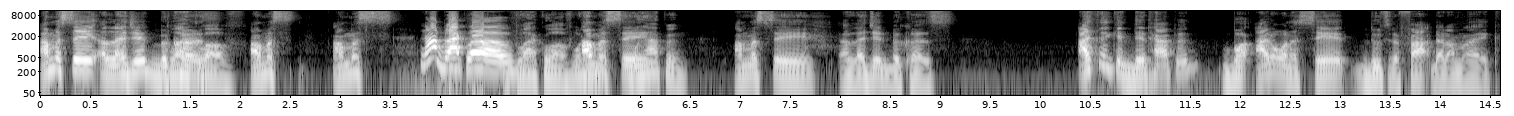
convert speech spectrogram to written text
I'm gonna say alleged because love. I'm gonna I'm gonna not black love. Black love. What, I'ma say- what happened? I'm gonna say alleged because I think it did happen, but I don't want to say it due to the fact that I'm like,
